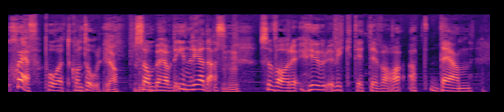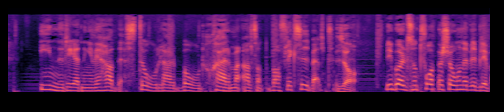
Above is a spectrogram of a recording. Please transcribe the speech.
chef på ett kontor Ja. som behövde inredas, så var det hur viktigt det var att den inredningen vi hade, stolar, bord, skärmar, allt sånt, var flexibelt. Ja. Vi började som två personer, vi blev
